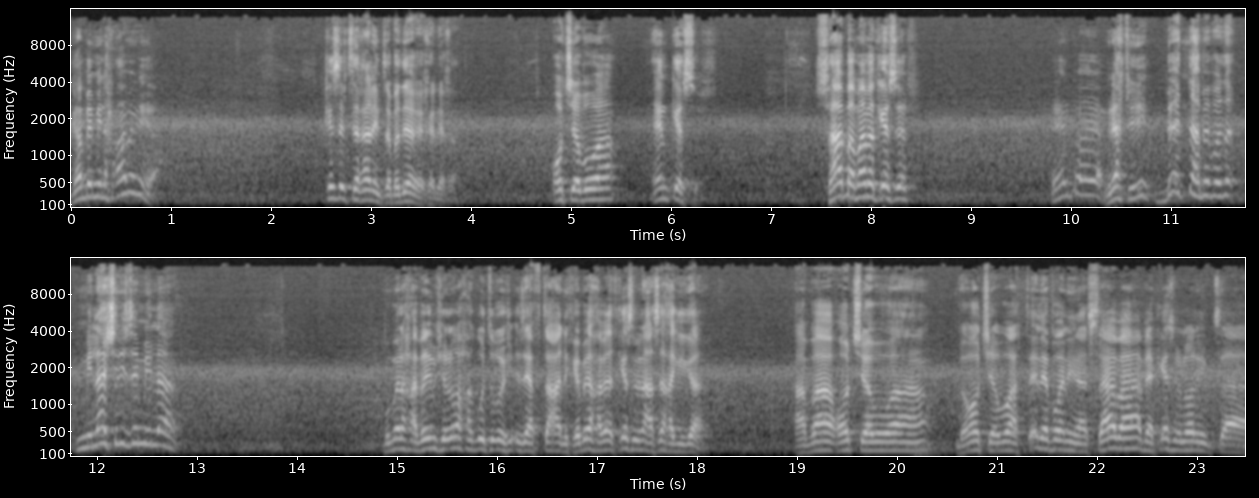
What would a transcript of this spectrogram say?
גם במנחה מניח. כסף צריך נמצא בדרך אליך. עוד שבוע, אין כסף. סבא, מה עם הכסף? אין בעיה. מניח תפילין? בטח, בוודאי. מילה שלי זה מילה. הוא אומר לחברים שלו, חכו תראו איזה הפתעה, נקבל חבילת כסף ונעשה חגיגה. עבר עוד שבוע ועוד שבוע, טלפונים לסבא והכסף לא נמצא.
